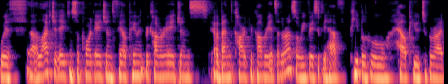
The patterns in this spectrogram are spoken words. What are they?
with uh, live chat agents, support agents, failed payment recovery agents, abandoned cart recovery, etc. So we basically have people who help you to provide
